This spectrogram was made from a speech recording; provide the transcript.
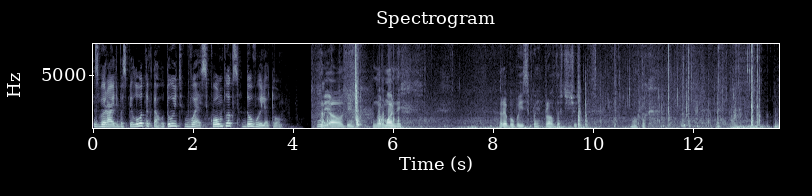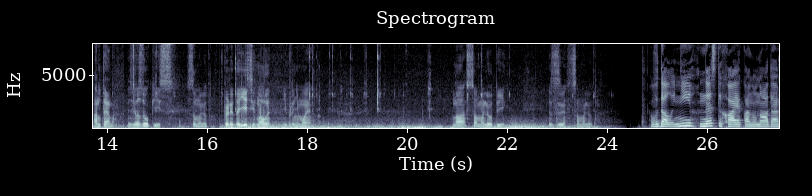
збирають безпілотник та готують весь комплекс до вильоту. Фурія один. Нормальний. Рибу боїться, правда, чуть-чуть. Ну так. Антена. Зв'язок із самольотом. Передає сигнали і приймає на самоліт і з самольоту. Вдалині не стихає канонада.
